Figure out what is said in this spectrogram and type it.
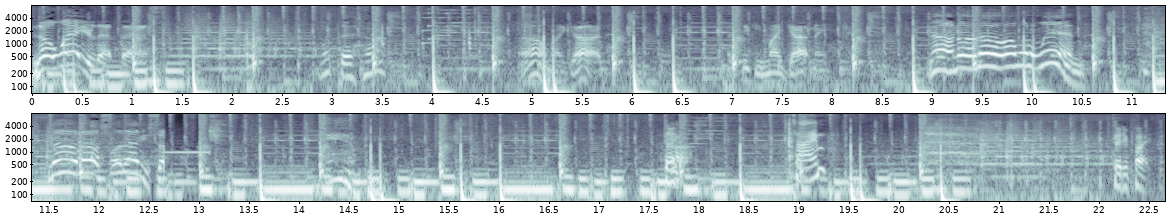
No way you're that fast. What the hell? Oh my God. I think he might got me. No, no, no, I want to win. No, no, slow down, you son. Time. Time? 35.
